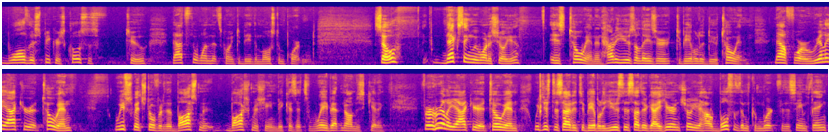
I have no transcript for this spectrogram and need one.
wall the speaker is closest to, that's the one that's going to be the most important. So, next thing we want to show you is toe-in and how to use a laser to be able to do toe-in. Now for a really accurate toe-in, we've switched over to the Bosch, Bosch machine because it's way better. No, I'm just kidding. For a really accurate toe-in, we just decided to be able to use this other guy here and show you how both of them can work for the same thing.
